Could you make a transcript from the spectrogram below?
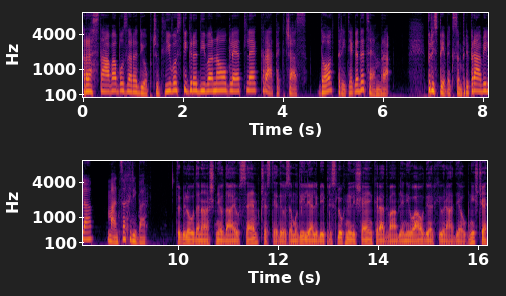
Razstava bo zaradi občutljivosti gradiva na ogled le kratek čas, do 3. decembra. Prispevek sem pripravila Manca Hribar. To je bilo v današnji oddaji vse. Če ste del zamudili ali bi prisluhnili še enkrat, vabljeni v audio arhiv Radia Ognišče,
